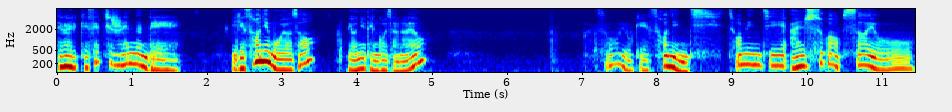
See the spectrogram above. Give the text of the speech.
제가 이렇게 색칠을 했는데 이게 선이 모여서 면이 된 거잖아요. 그래서 이게 선인지 점인지 알 수가 없어요.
